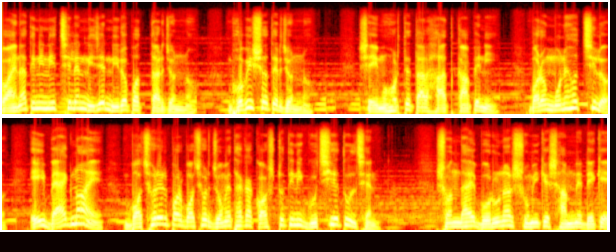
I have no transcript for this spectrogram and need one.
গয়না তিনি নিচ্ছিলেন নিজের নিরাপত্তার জন্য, ভবিষ্যতের জন্য। সেই মুহূর্তে তার হাত কাঁপেনি, বরং মনে হচ্ছিল, এই ব্যাগ নয়, বছরের পর বছর জমে থাকা কষ্ট তিনি গুছিয়ে তুলছেন। সন্ধ্যায় বরুণ আর সুমিকে সামনে ডেকে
